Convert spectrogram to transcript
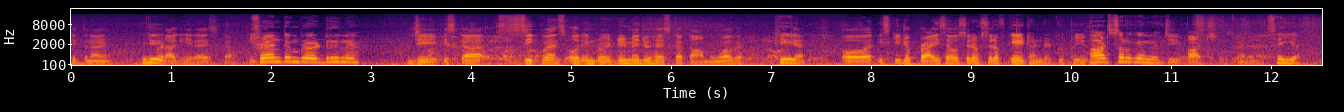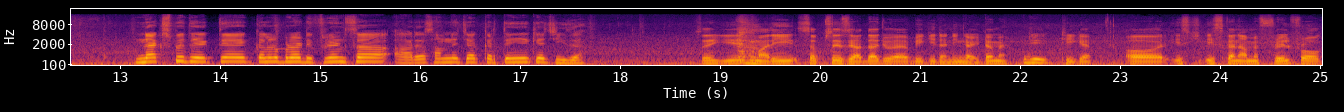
कितना है? जी। बड़ा घेरा है इसका फ्रंट एम्ब्रॉयडरी में। जी इसका सीक्वेंस और एम्ब्रॉयडरी में जो है इसका काम हुआ है। ठीक। है? और इसकी जो प्राइस है वो सिर्फ़ सिर्फ़ एट हंड्रेड रुपीज़ आठ सौ रुपये में? जी आठ सौ रुपये में। सही है। नेक्स्ट पे देखते हैं कलर बड़ा डिफरेंट सा आ रहा है। सामने चेक करते हैं ये क्या चीज़ है। सर ये हमारी सबसे ज़्यादा जो है अभी की रनिंग आइटम है। जी। ठीक है? और इस इसका नाम है फ्रिल फ्रॉक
